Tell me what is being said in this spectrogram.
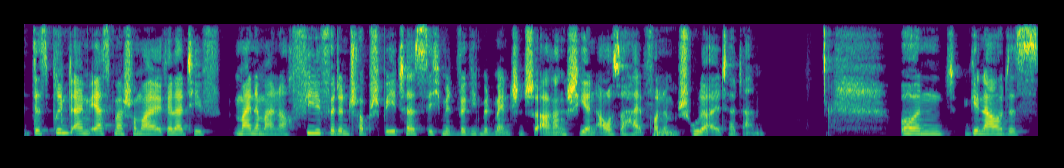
das bringt einem erstmal schon mal relativ, meiner Meinung nach, viel für den Job später, sich mit wirklich mit Menschen zu arrangieren, außerhalb von einem mhm. Schulalter dann. Und genau, das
